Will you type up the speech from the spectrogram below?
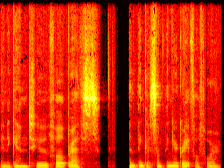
And again, two full breaths and think of something you're grateful for.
